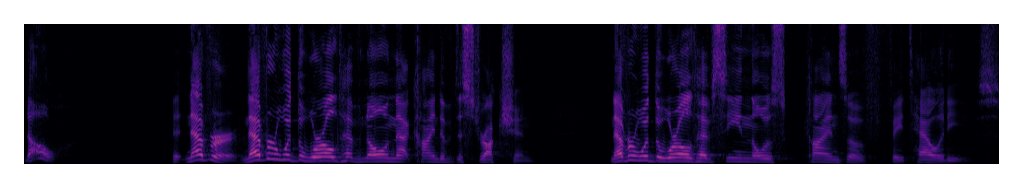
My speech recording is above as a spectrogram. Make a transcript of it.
No. It never, never would the world have known that kind of destruction. Never would the world have seen those kinds of fatalities.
